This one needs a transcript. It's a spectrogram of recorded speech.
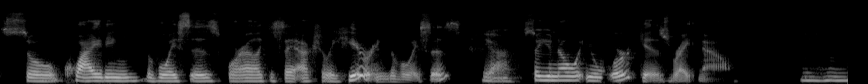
So, quieting the voices, or I like to say, actually hearing the voices. Yeah. So, you know what your work is right now. Mm-hmm.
